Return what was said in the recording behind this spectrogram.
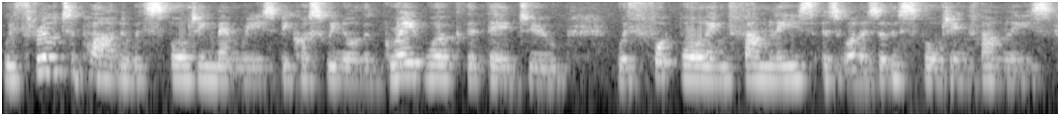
We're thrilled to partner with Sporting Memories because we know the great work that they do with footballing families as well as other sporting families,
